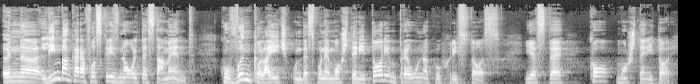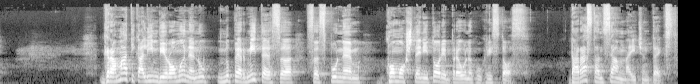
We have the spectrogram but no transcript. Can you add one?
în uh, limba în care a fost scris Noul Testament, cuvântul aici unde spune moștenitori împreună cu Hristos este co-moștenitori. Gramatica limbii române nu, nu permite să, să spunem comoștenitori împreună cu Hristos. Dar asta înseamnă aici în text.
